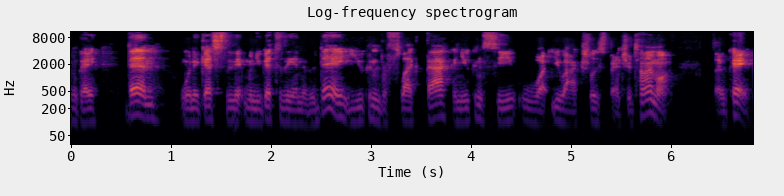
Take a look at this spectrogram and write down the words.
Okay. Then when it gets to the, when you get to the end of the day, you can reflect back and you can see what you actually spent your time on. okay,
